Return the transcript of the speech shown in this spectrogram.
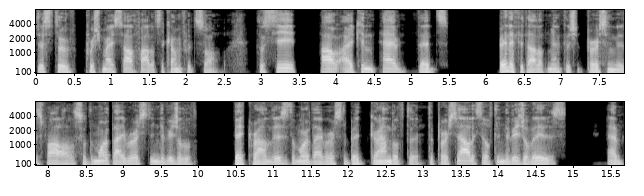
just to push myself out of the comfort zone to see how I can have that benefit out of mentorship personally as well. So the more diverse the individual background is, the more diverse the background of the, the personality of the individual is. And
